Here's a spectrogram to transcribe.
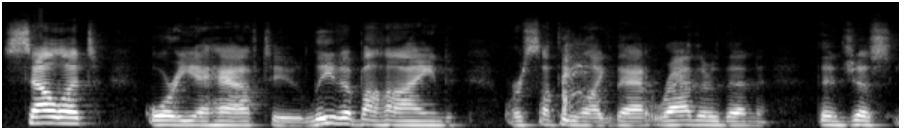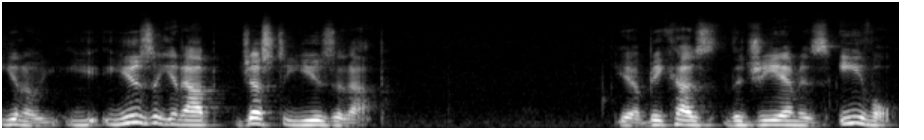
sell it or you have to leave it behind or something like that, rather than than just you know y- using it up just to use it up. You know, because the GM is evil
